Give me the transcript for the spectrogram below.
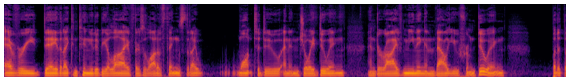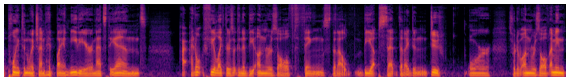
every day that I continue to be alive, there's a lot of things that I want to do and enjoy doing and derive meaning and value from doing. But at the point in which I'm hit by a meteor and that's the end, I, don't feel like there's going to be unresolved things that I'll be upset that I didn't do or sort of unresolved. I mean,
